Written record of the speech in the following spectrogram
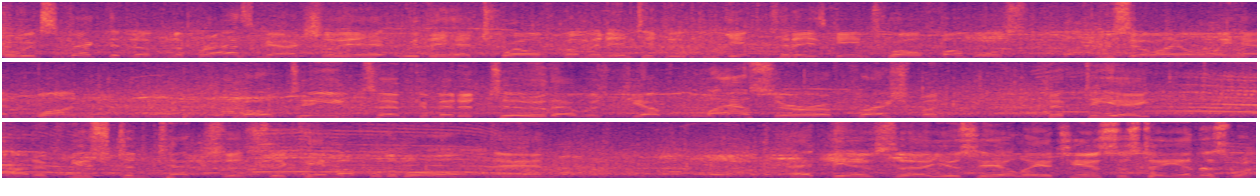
Well, we expected of Nebraska, actually, they had 12 coming into today's game, 12 fumbles. UCLA only had one. Both teams have committed two. That was Jeff Lasser, a freshman, 58, out of Houston, Texas, that came up with the ball. And that gives uh, UCLA a chance to stay in this one.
